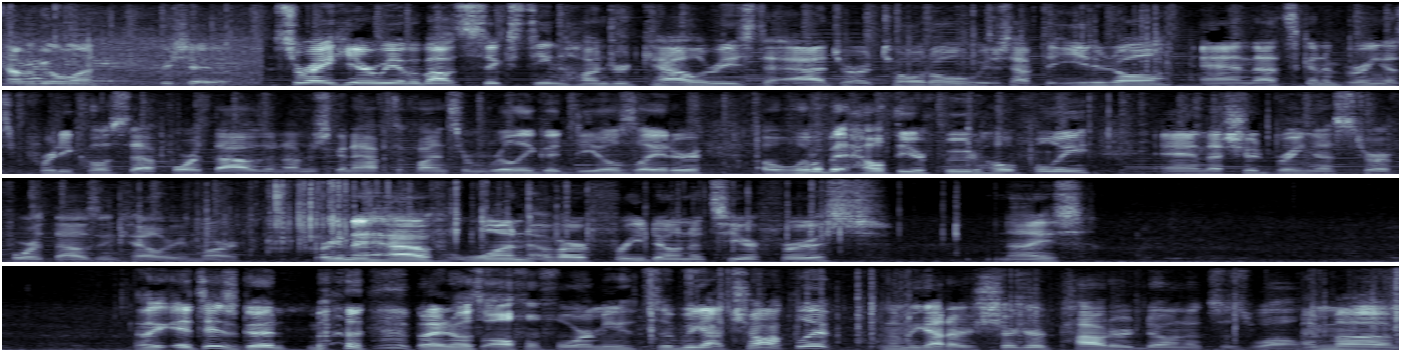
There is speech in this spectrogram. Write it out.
Have a good one. Appreciate it. So right here, we have about 1,600 calories to add to our total. We just have to eat it all, and that's gonna bring us pretty close to that 4,000. I'm just gonna have to find some really good deals later, a little bit healthier food, hopefully, and that should bring us to our 4,000 calorie mark. We're gonna have one of our free donuts here first. Nice. Like it is good, but I know it's awful for me. So we got chocolate, and then we got our sugar powdered donuts as well. I'm um,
